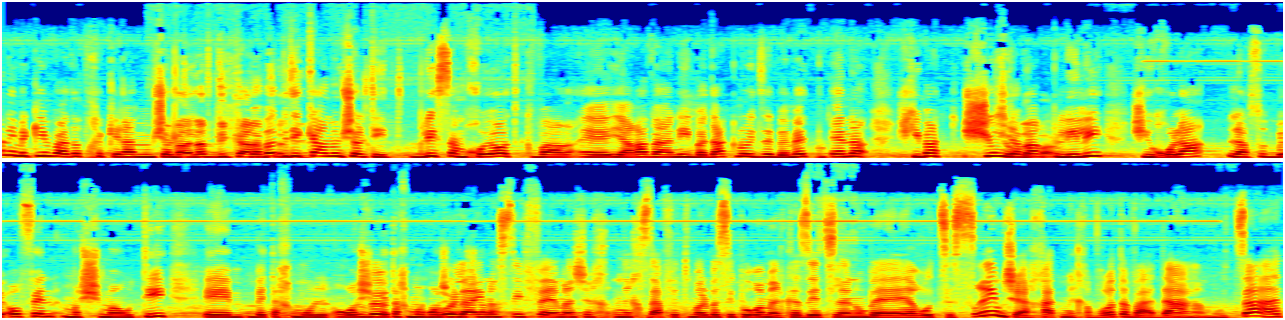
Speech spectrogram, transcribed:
אני מקים ועדת חקירה ממשלתית. ועדת בדיקה ועדת ממשלתית. בדיקה ממשלתית. בלי סמכויות, כבר אה, יערה ואני בדקנו את זה, באמת אין לה כמעט שום, שום דבר, דבר. פלילי שיכולה לעשות באופן משמעותי, אה, בטח מול ראש, בטח מול ראש אולי הממשלה. נוסיף אה, מה שנחשף אתמול בסיפור המרכזי אצלנו בערוץ 20, שאחת מחברות הוועדה המוצעת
